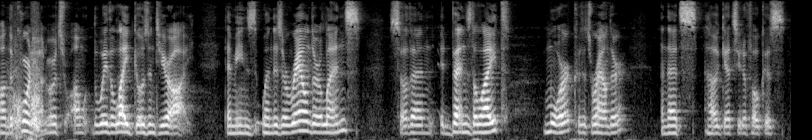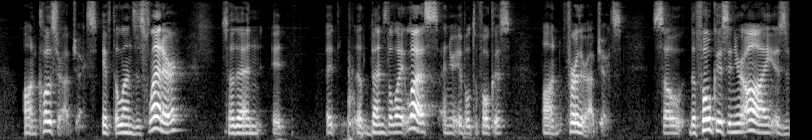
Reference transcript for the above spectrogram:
on the cornea, on, on the way the light goes into your eye. That means when there's a rounder lens, so then it bends the light more because it's rounder, and that's how it gets you to focus on closer objects. If the lens is flatter, so then it it, it bends the light less, and you're able to focus on further objects. So the focus in your eye is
